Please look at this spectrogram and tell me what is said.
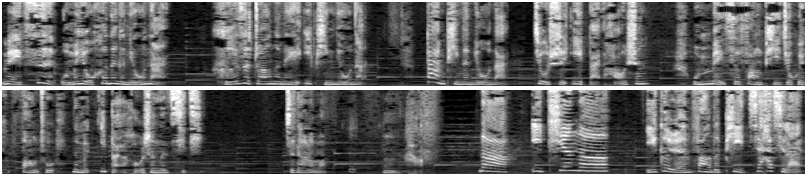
每次我们有喝那个牛奶，盒子装的那个一瓶牛奶。半瓶的牛奶就是一百毫升，我们每次放屁就会放出那么一百毫升的气体，知道了吗？嗯嗯，好。那一天呢，一个人放的屁加起来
